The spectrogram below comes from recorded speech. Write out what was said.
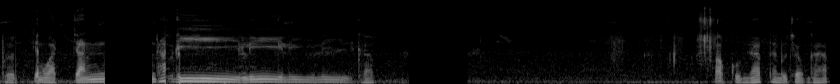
เภอจังหวัดจันทบุรีลีลีลีครับ ขอบคุณครับท่านผู้ชมครับ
